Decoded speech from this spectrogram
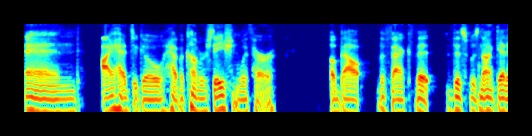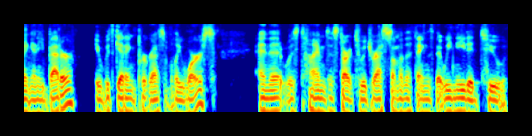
and I had to go have a conversation with her about the fact that this was not getting any better it was getting progressively worse and that it was time to start to address some of the things that we needed to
